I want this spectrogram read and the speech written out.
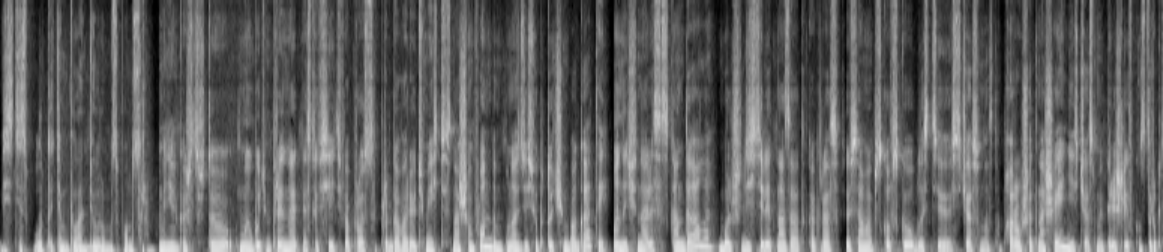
вести с вот этим волонтером и спонсором? Мне кажется, что мы будем признательны, если все эти вопросы проговаривать вместе с нашим фондом. У нас здесь опыт очень богатый. Мы начинали со скандала больше 10 лет назад, как раз в той самой Псковской области. Сейчас у нас там хорошие отношения, сейчас мы перешли в конструктив.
